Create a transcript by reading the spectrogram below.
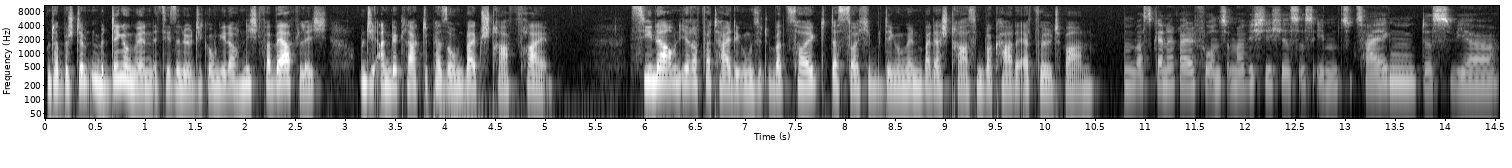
Unter bestimmten Bedingungen ist diese Nötigung jedoch nicht verwerflich und die angeklagte Person bleibt straffrei. Sina und ihre Verteidigung sind überzeugt, dass solche Bedingungen bei der Straßenblockade erfüllt waren. Was generell für uns immer wichtig ist, ist eben zu zeigen, dass wir,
